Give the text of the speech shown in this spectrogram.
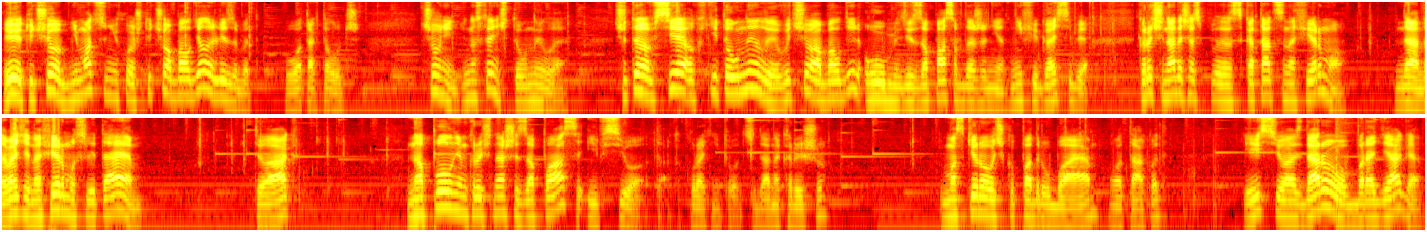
Эй, ты что, обниматься не хочешь? Ты что, обалдел, Элизабет? Вот так-то лучше. Че у них настроение-то унылое? Что-то все какие-то унылые. Вы что, обалдели? О, у меня здесь запасов даже нет. Нифига себе. Короче, надо сейчас э, скататься на ферму. Да, давайте на ферму слетаем. Так. Наполним, короче, наши запасы и все. Так, аккуратненько вот сюда на крышу. Маскировочку подрубаем. Вот так вот. И все. Здорово, бродяга.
